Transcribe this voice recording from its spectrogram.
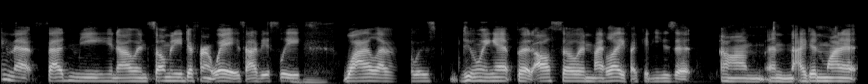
that fed me, you know, in so many different ways. Obviously, mm-hmm. while I was doing it, but also in my life, I could use it, um, and I didn't want it.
